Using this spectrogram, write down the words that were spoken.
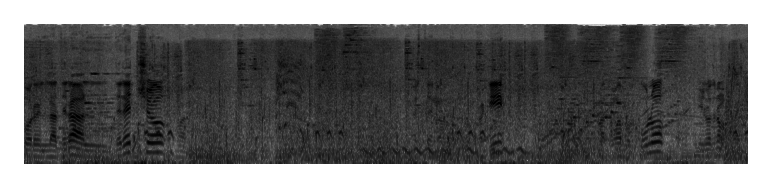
por el lateral derecho. Este no, por aquí. A tomar por culo y lo tenemos aquí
